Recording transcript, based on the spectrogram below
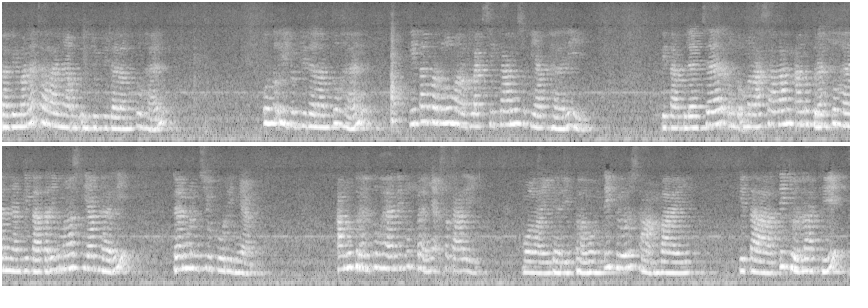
Bagaimana caranya untuk hidup di dalam Tuhan? Untuk hidup di dalam Tuhan, kita perlu merefleksikan setiap hari. Kita belajar untuk merasakan anugerah Tuhan yang kita terima setiap hari dan mensyukurinya. Anugerah Tuhan itu banyak sekali, mulai dari bangun tidur sampai kita tidur lagi.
